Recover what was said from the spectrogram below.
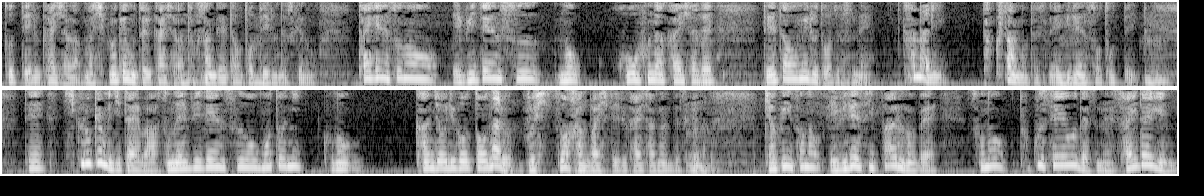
取っている会社が、まあ、シクロケムという会社がたくさんデータを取っているんですけども大変そのエビデンスの豊富な会社でデータを見るとですねかなりたくさんのですねエビデンスを取っていて、でシクロケム自体はそのエビデンスをもとにこの感情利ごとなる物質を販売している会社なんですけど、逆にそのエビデンスいっぱいあるのでその特性をですね最大限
